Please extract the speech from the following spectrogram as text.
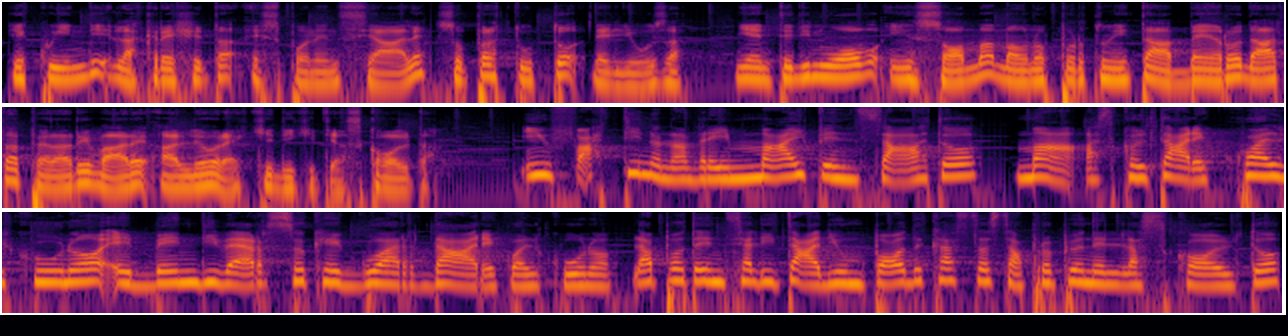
e quindi la crescita esponenziale, soprattutto negli USA. Niente di nuovo, insomma, ma un'opportunità ben rodata per arrivare alle orecchie di chi ti ascolta. Infatti non avrei mai pensato, ma ascoltare qualcuno è ben diverso che guardare qualcuno. La potenzialità di un podcast sta proprio nell'ascolto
